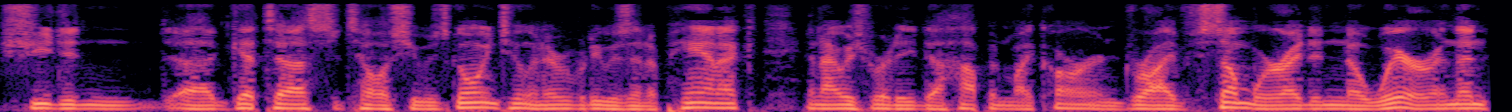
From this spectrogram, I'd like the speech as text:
she didn't uh, get to us to tell us she was going to, and everybody was in a panic, and I was ready to hop in my car and drive somewhere I didn't know where, and then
